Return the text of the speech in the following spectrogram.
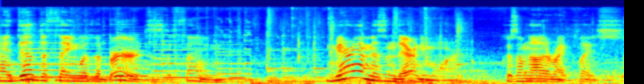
I did the thing with the birds, is the thing. Miriam isn't there anymore, because I'm not at the right place.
